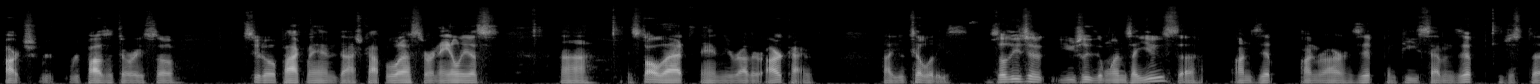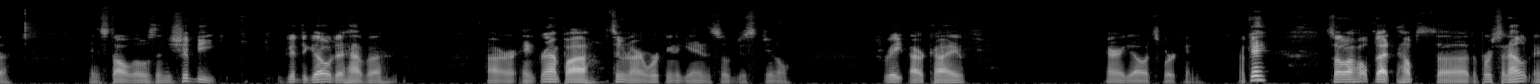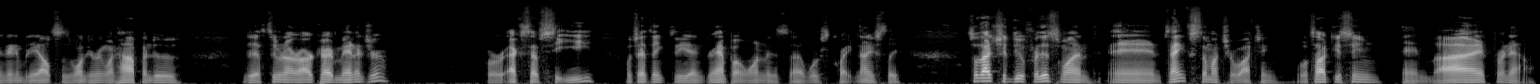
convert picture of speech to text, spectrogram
Arch re repository. So sudo pacman dash capital S or an alias. Uh, install that and your other archive uh, utilities. So these are usually the ones I use: uh, unzip, unrar zip, and p7 zip. Just uh, install those, and you should be good to go to have a our engrampa Thunar working again. So just you know, create archive there we go. It's working. Okay. So I hope that helps uh, the person out and anybody else is wondering what happened to the Thunar Archive Manager for XFCE, which I think the uh, engrampa one is uh, works quite nicely. So that should do for this one. And thanks so much for watching. We'll talk to you soon. And bye for now.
